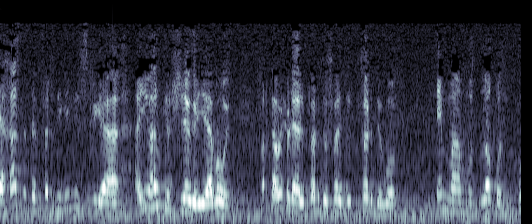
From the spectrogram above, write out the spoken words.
ee khaasatan fardigii nisbiga ahaa ayuu halkan sheegayaaba marka wuxuu ihi alfardu fardigu imaa mutlaqun ku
